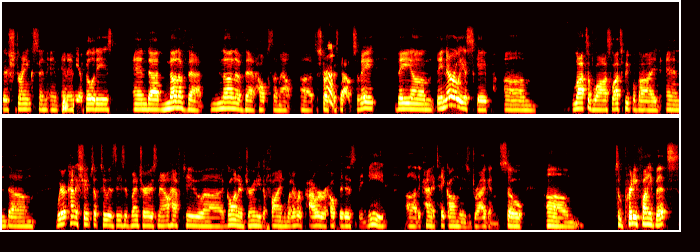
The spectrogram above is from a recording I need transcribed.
their strengths and and, and any abilities, and uh, none of that, none of that helps them out uh, to start Huh. this out. So they they um they narrowly escape. Um, lots of loss, lots of people died, and um, where it kind of shapes up to is these adventurers now have to uh, go on a journey to find whatever power or help it is they need uh, to kind of take on these dragons. So, um, some pretty funny bits,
